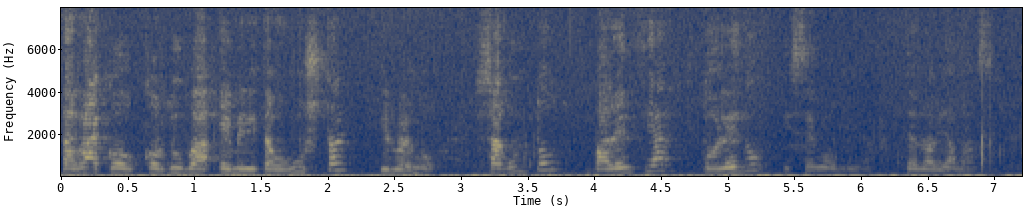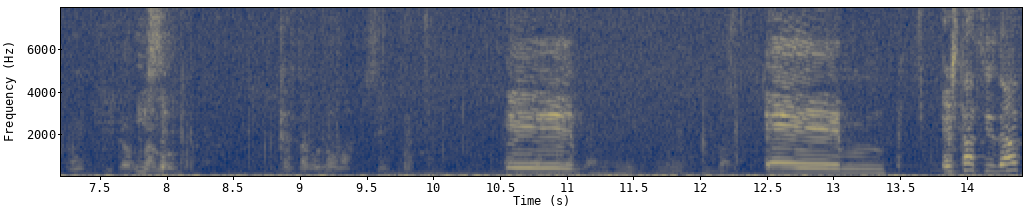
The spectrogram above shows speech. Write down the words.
Tarraco, Córdoba, Emerita Augusta y luego Sagunto, Valencia, Toledo y Segovia. Ya no había más. ¿eh? ¿Y Cartago? Cartago no va, sí. Eh, eh, esta ciudad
